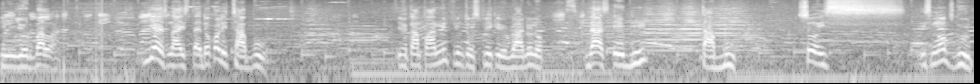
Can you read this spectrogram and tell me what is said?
in yoruba land. Yes na they call it taboo. If you can permit me to speak yoruba i don't know. That's egun taboo. So it's it's not good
